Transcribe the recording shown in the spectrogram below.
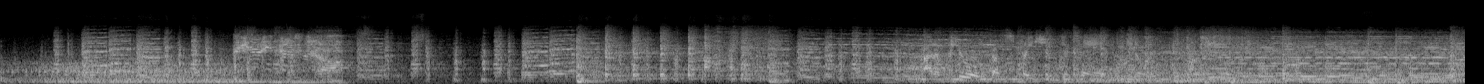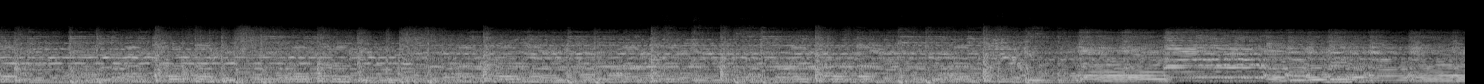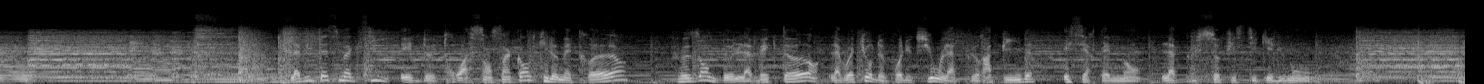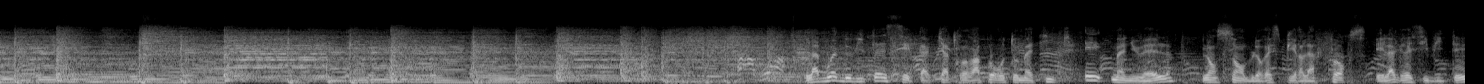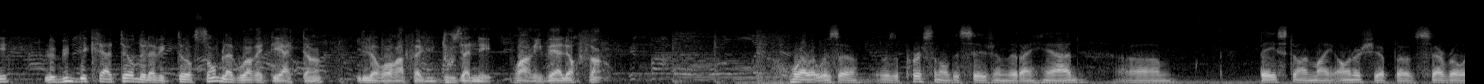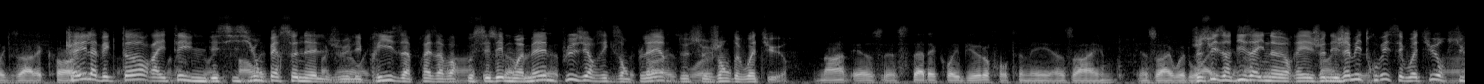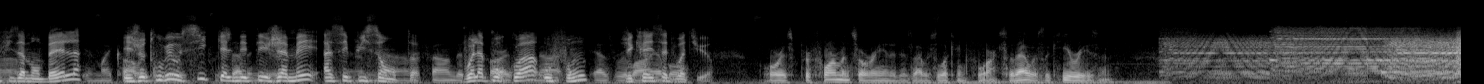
La vitesse maxi est de 350 km heure, faisant de la Vector la voiture de production la plus rapide et certainement la plus sophistiquée du monde. La boîte de vitesse est à quatre rapports automatiques et manuels. L'ensemble respire la force et l'agressivité. Le but des créateurs de la Vector semble avoir été atteint. Il leur aura fallu 12 années pour arriver à leur fin. Well, it was a it was a personal decision that I had, um, based on my ownership of several exotic cars. Créer la Vector a été une décision personnelle. Je l'ai prise après avoir uh, possédé moi-même plusieurs exemplaires de ce genre de voiture. Not as aesthetically beautiful to me as I as I would Je like, suis un and I designer et je n'ai jamais to, trouvé ces voitures uh, suffisamment belles et je trouvais aussi qu'elles n'étaient jamais assez And, uh, puissantes. That the Voilà pourquoi, were au fond, j'ai créé cette voiture. Or as performance oriented as I was looking for. So that was the key reason.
